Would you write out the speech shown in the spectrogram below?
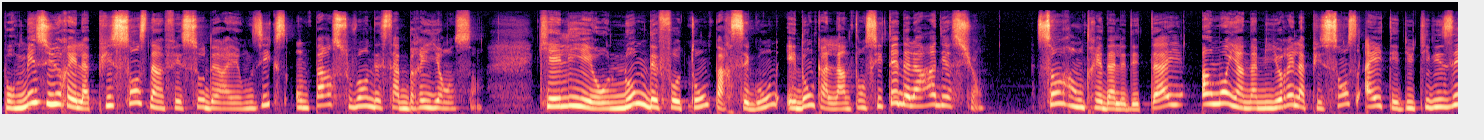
Pour mesurer la puissance d'un faisceau de rayons X, on parle souvent de sa brillance, qui est liée au nombre de photons par seconde et donc à l'intensité de la radiation. Sans rentrer dans les détails, un moyen d'améliorer la puissance a été d'utiliser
